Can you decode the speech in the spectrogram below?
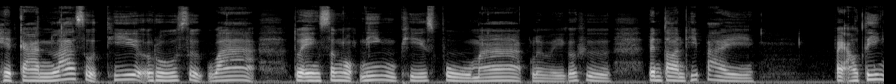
เหตุการณ์ล่าสุดที่รู้สึกว่าตัวเองสงบนิ่ง peaceful มากเลยก็คือเป็นตอนที่ไปไปเอาติ้ง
